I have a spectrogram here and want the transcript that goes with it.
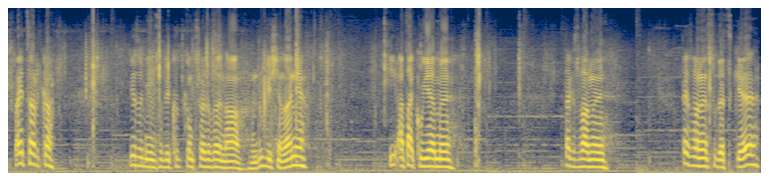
Szwajcarka. Gdzie zrobimy sobie krótką przerwę na drugie śniadanie i atakujemy tak zwany tak zwane sudeckie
